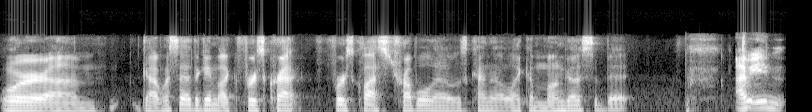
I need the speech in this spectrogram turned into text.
or um, God, what's that other game like First Crack, First Class Trouble? That was kind of like Among Us a bit. I mean,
